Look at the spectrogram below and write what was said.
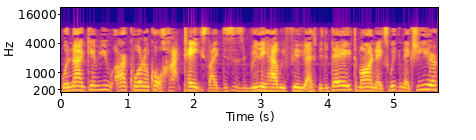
We're not giving you our quote unquote hot takes. Like this is really how we feel. You ask me today, tomorrow, next week, next year.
